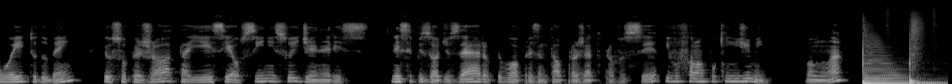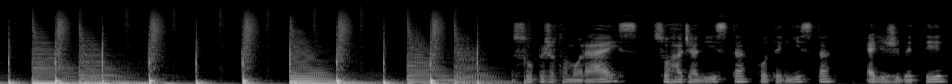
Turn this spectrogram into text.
Oi, tudo bem? Eu sou PJ e esse é o Cine Sui Generis. Nesse episódio zero, eu vou apresentar o projeto para você e vou falar um pouquinho de mim. Vamos lá? Eu sou PJ Moraes, sou radialista, roteirista, LGBT,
